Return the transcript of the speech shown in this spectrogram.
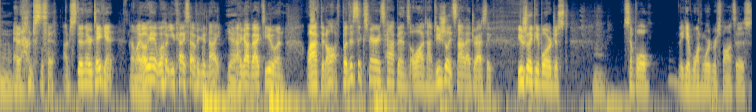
Mm. And I'm just I'm just sitting there taking it. And I'm like, okay, well, you guys have a good night. Yeah. I got back to you and laughed it off. But this experience happens a lot of times. Usually it's not that drastic. Usually people are just Simple. They give one word responses.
